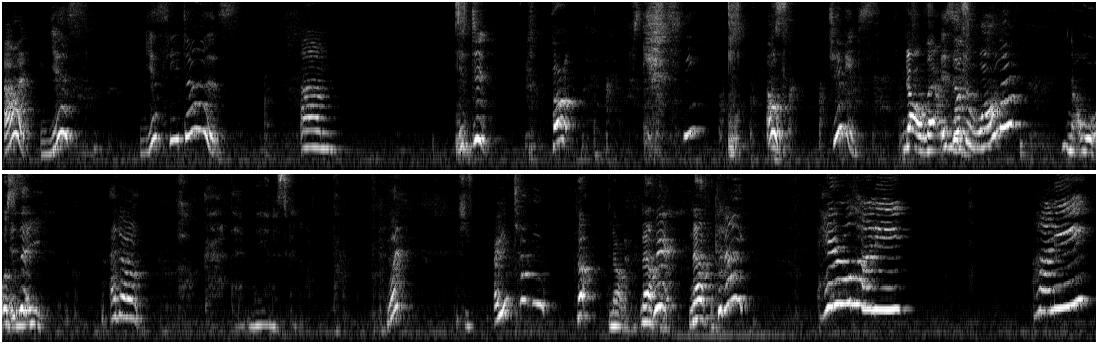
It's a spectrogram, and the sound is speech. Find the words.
Ah, yes. Yes, he does. Um. Did, did Huh? excuse me? Oh, James. No, that Is was it the walnut? no, it wasn't is it- me. I don't. Oh God, that man is gonna. What? He's- Are you talking? No, no, no, Where? nothing. Can I? Harold, honey. Honey.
